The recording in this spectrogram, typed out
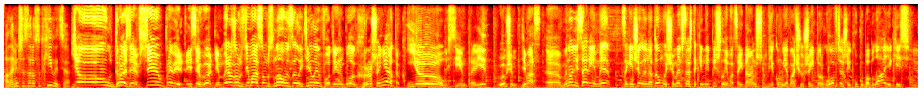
Але він ще зараз відхилиться. Йоу, друзі, всім привіт! І сьогодні ми разом з Дімасом знову залетіли в один блок грошеняток. Йоу, всім привіт. В общем, Дімас, е, в минулій серії ми закінчили на тому, що ми все ж таки не пішли в оцей данж, в якому я бачу ще й торговця, ще й купу бабла, якісь, е,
